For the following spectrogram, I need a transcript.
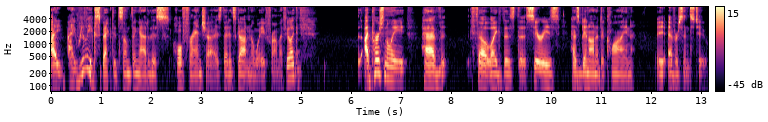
I, I really expected something out of this whole franchise that it's gotten away from. I feel like I personally have felt like this the series has been on a decline ever since two.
